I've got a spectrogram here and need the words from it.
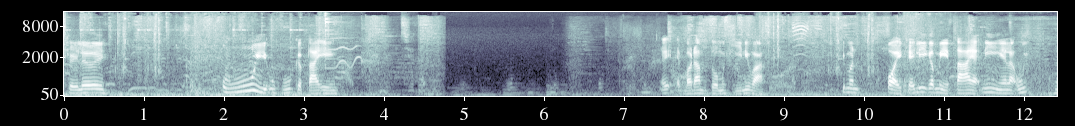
เฉยเลยอุ้ยโอ้โหเกือบตายเองเอ้ยไอ้บอดัมตัวเมื่อกี้นี่หว่าที่มันปล่อยแครี่กับเมดตายอะนี่ไงล่ะอุ้ยโอ้โห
